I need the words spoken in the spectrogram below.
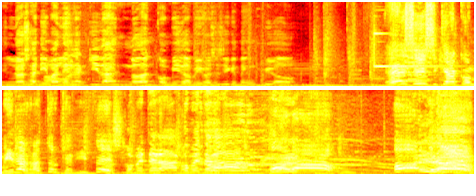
Los animales Ah, vale. aquí dan, no dan comida, amigos, así que tengan cuidado. ¡Eh, sí, sí queda comida, Raptor! ¿Qué dices? Cómetela, ¿Cómo que cómetela. no? ¡Hola! ¡Hola!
